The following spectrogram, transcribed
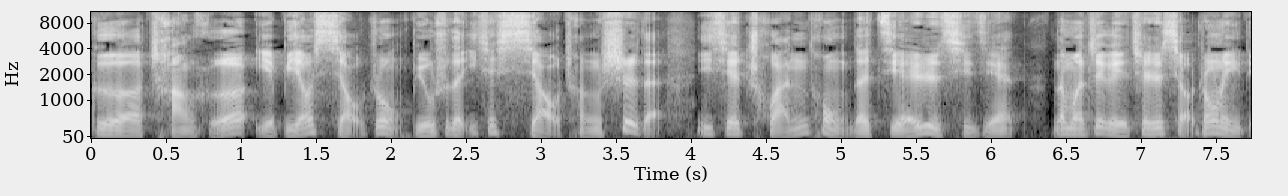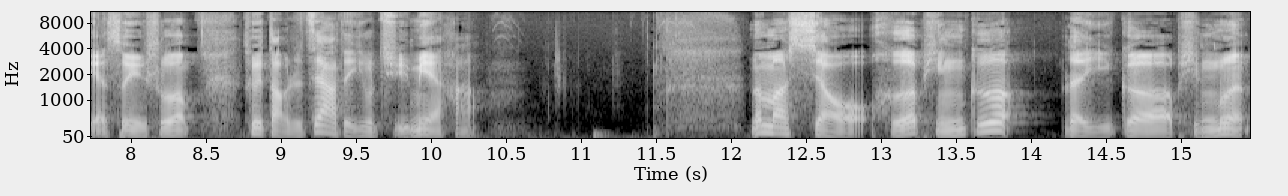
个场合也比较小众，比如说在一些小城市的一些传统的节日期间，那么这个也确实小众了一点，所以说，所以导致这样的一个局面哈。那么小和平哥的一个评论，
